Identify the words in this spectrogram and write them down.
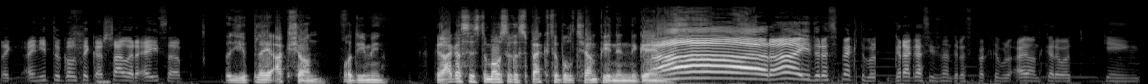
Like I need to go take a shower ASAP. But you play Akshan. What do you mean? Gragas is the most respectable champion in the game. Ah, right, respectable. Gragas is not respectable. I don't care what fucking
